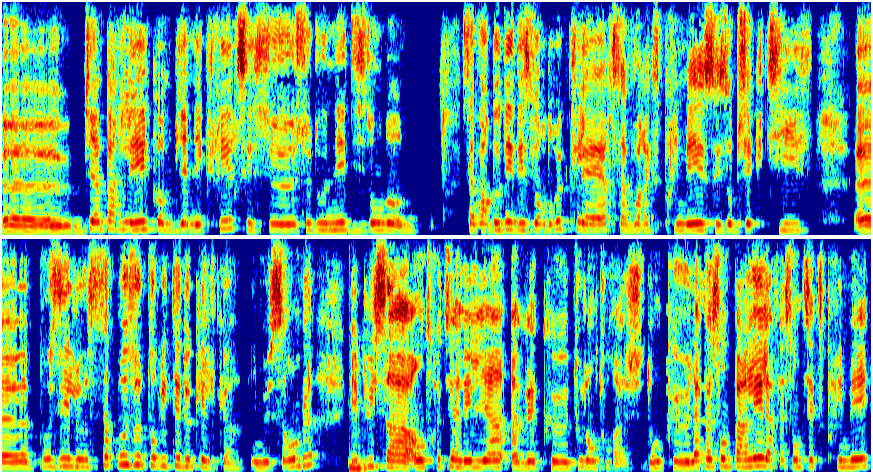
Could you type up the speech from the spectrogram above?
Euh, bien parler comme bien écrire, c'est se, se, donner, disons, savoir donner des ordres clairs, savoir exprimer ses objectifs, euh, poser le, ça pose l'autorité de quelqu'un, il me semble, et mm. puis ça entretient les liens avec euh, tout l'entourage. Donc euh, la façon de parler, la façon de s'exprimer,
